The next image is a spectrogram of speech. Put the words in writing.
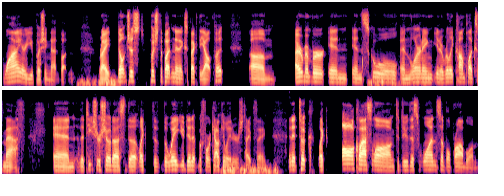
why are you pushing that button right don't just push the button and expect the output um, i remember in in school and learning you know really complex math and the teacher showed us the like the, the way you did it before calculators type thing and it took like all class long to do this one simple problem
